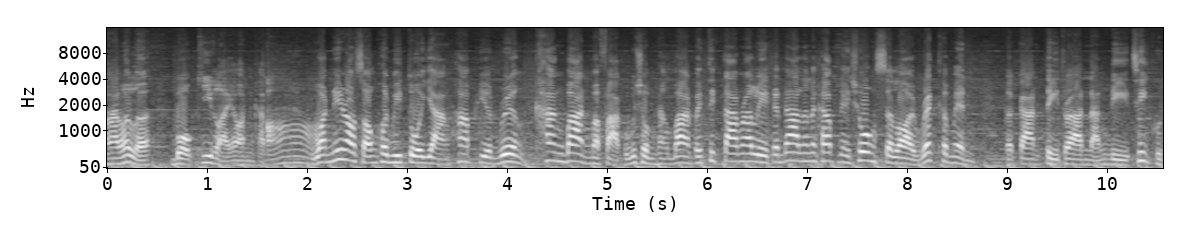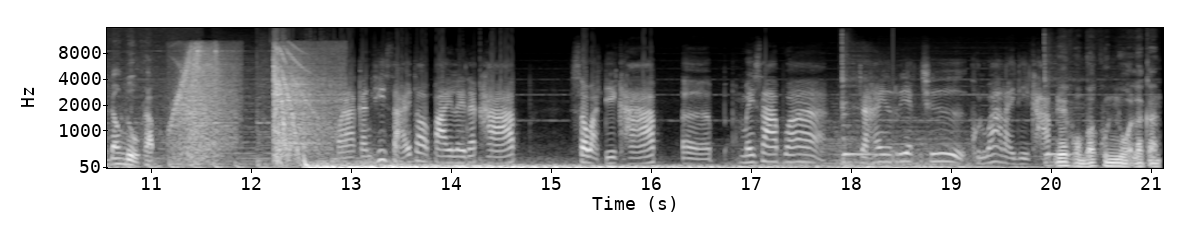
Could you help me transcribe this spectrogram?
มาแล้วเหรอโบกี้ไลออนครับ อ๋อ วันนี้เราสองคนมีตัวอย่างภาพยนตร์เรื่องข้างบ้านมาฝากคุณผู้ชมทางบ้านไปติดตามรายละเอียดกันได้แล้วนะครับ ในช่วง s l o y Recommend กับการตีตราหนังดีที่คุณต้องดูครับ มากันที่สายต่อไปเลยนะครับ สวัสดีครับเอ่อไม่ทราบว่าจะให้เรียกชื่อคุณว่าอะไรดีครับ เรียกผมว่าคุณหนวดแล้วกัน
